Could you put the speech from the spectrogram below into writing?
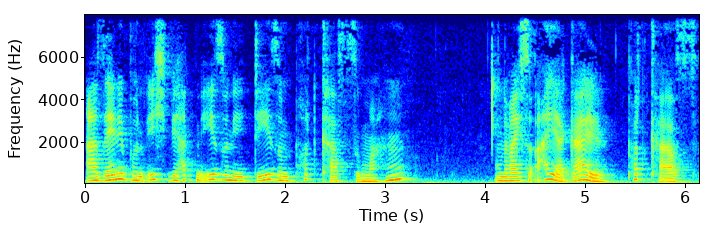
ah, Zeynep und ich, wir hatten eh so eine Idee, so einen Podcast zu machen. Und da war ich so, ah ja, geil, Podcast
